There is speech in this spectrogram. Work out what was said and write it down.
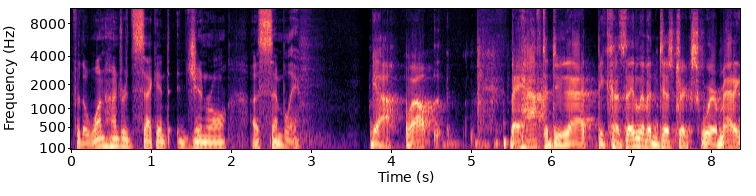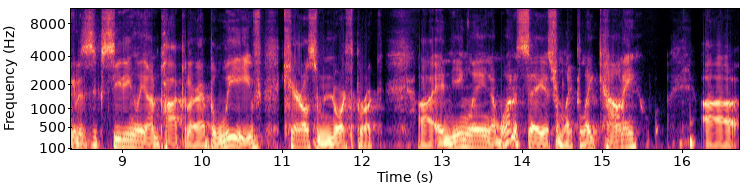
for the 102nd General Assembly. Yeah, well, they have to do that because they live in districts where Madigan is exceedingly unpopular. I believe Carroll's from Northbrook, uh, and Yingling, I want to say, is from like Lake County. Uh,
